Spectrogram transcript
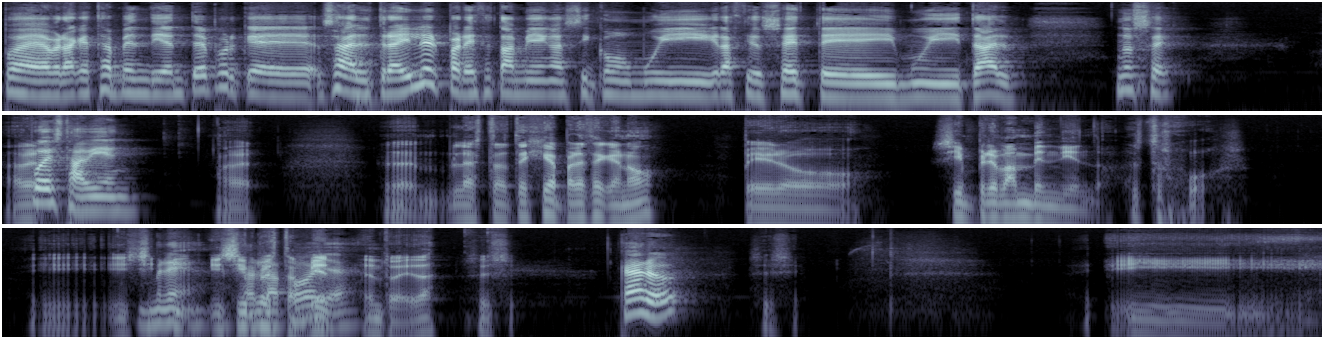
pues habrá que estar pendiente porque, o sea, el tráiler parece también así como muy graciosete y muy tal. No sé, pues está bien. a ver. La- La estrategia parece que no, pero siempre van vendiendo estos juegos. Y, y, si- Hombre, y- y eso es siempre están bien, polla. en realidad. Sí, sí. Claro. Sí, sí. Y,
